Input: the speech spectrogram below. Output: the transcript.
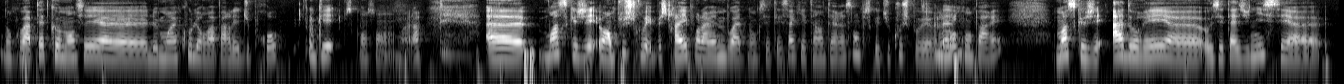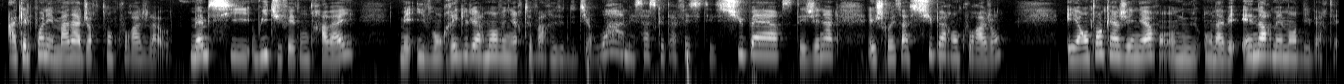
Donc, on va peut-être commencer euh, le moins cool. On va parler du pro. Ok. Parce qu'on s'en. Voilà. Euh, moi, ce que j'ai. En plus, je, trouvais... je travaillais pour la même boîte. Donc, c'était ça qui était intéressant. Parce que du coup, je pouvais vraiment Bah oui. comparer. Moi, ce que j'ai adoré euh, aux États-Unis, c'est à quel point les managers t'encouragent là-haut. Même si, oui, tu fais ton travail. Mais ils vont régulièrement venir te voir et te dire Waouh, mais ça, ce que tu as fait, c'était super, c'était génial. Et je trouvais ça super encourageant. Et en tant qu'ingénieur, on, on avait énormément de liberté.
